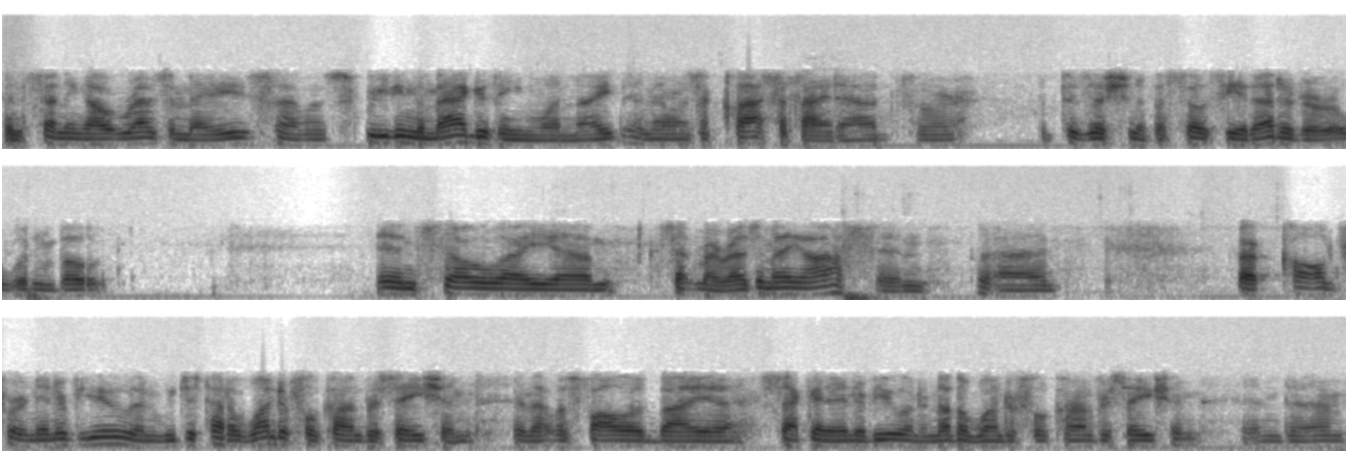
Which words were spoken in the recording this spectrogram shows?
and sending out resumes, I was reading the magazine one night, and there was a classified ad for the position of associate editor at Wooden Boat. And so I um, sent my resume off and uh, got called for an interview, and we just had a wonderful conversation. And that was followed by a second interview and another wonderful conversation. And um,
